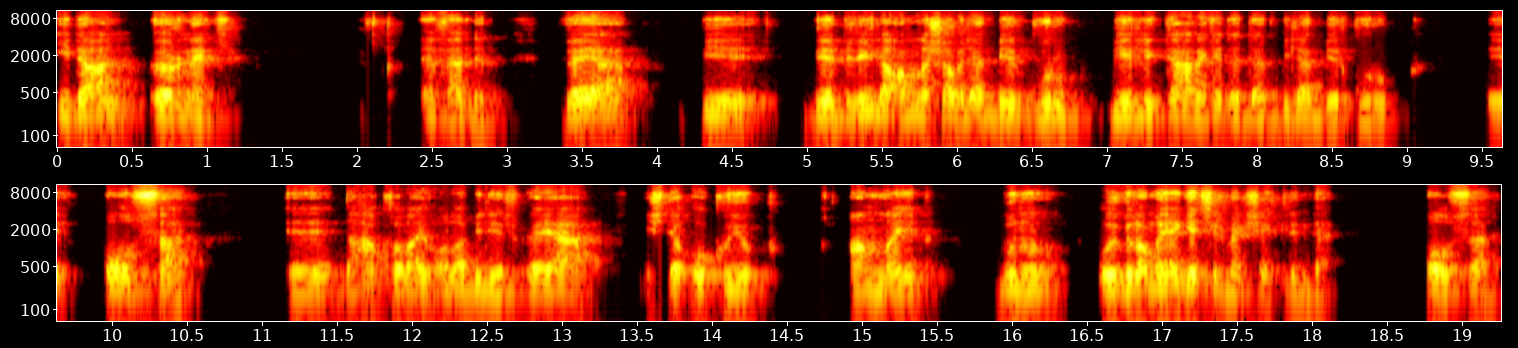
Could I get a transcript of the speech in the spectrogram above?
ideal örnek efendim veya bir birbiriyle anlaşabilen bir grup, birlikte hareket edebilen bir grup e, olsa e, daha kolay olabilir veya işte okuyup anlayıp bunu uygulamaya geçirmek şeklinde olsa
